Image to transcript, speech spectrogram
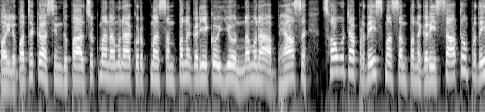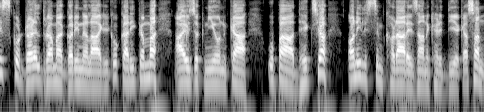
पहिलो पटक सिन्धुपाल्चोकमा नमुनाको रूपमा सम्पन्न गरिएको यो नमुना अभ्यास छवटा प्रदेशमा सम्पन्न गरी सातौं प्रदेशको डडेलधुरामा गरिन लागेको कार्यक्रममा आयोजक नियोनका उपाध्यक्ष अनिल सिम खडाले जानकारी दिएका छन्।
